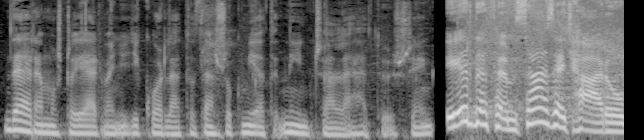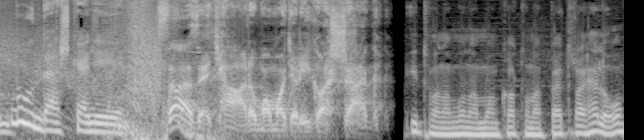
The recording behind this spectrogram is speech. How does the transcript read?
de erre most a járványügyi korlátozások miatt nincsen lehetőség. Érdefem 1013. Bundás kenyér. 1013 a magyar igazság. Itt van a vonalban Katona Petra. Hello!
